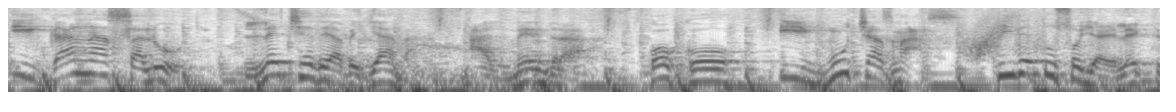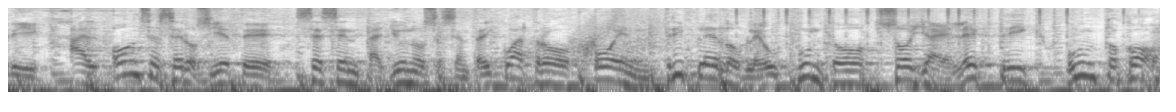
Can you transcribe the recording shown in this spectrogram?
y gana salud. Leche de avellana, almendra, coco y muchas más. Pide tu Soya Electric al 1107-6164 o en www.soyaelectric.com.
